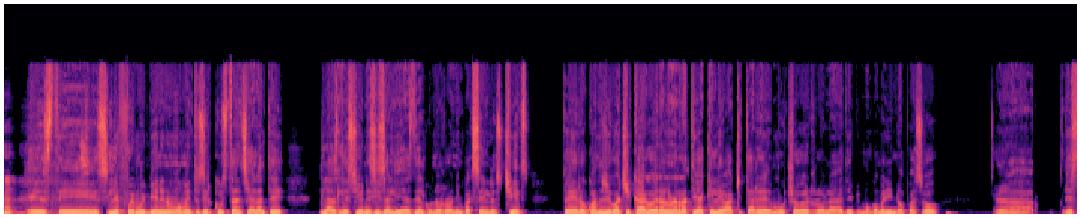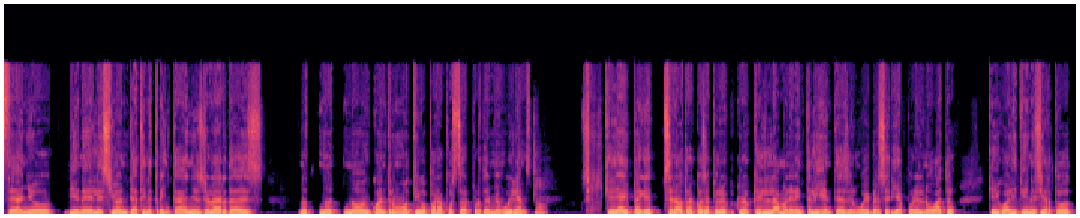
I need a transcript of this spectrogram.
Este, sí. le fue muy bien en un momento circunstancial ante las lesiones y salidas de algunos running backs en los Chiefs, pero cuando llegó a Chicago era la narrativa que le va a quitar eh, mucho el rol a David Montgomery, no pasó. Uh, este año viene de lesión, ya tiene 30 años. Yo la verdad es, no, no, no encuentro un motivo para apostar por Derman Williams. No. Que ahí pegue será otra cosa, pero creo que la manera inteligente de hacer un waiver sería por el novato, que igual y tiene cierto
